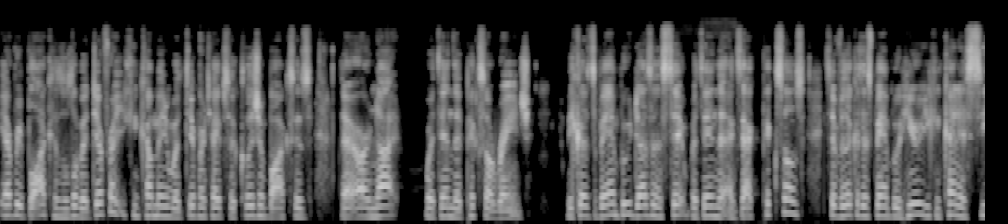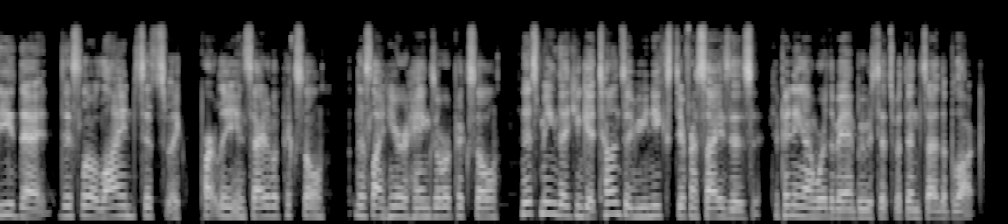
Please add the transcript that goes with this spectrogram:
every block is a little bit different, you can come in with different types of collision boxes that are not within the pixel range because the bamboo doesn't sit within the exact pixels. So if you look at this bamboo here, you can kind of see that this little line sits like partly inside of a pixel this line here hangs over pixel. This means that you can get tons of unique different sizes depending on where the bamboo sits within inside the block.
